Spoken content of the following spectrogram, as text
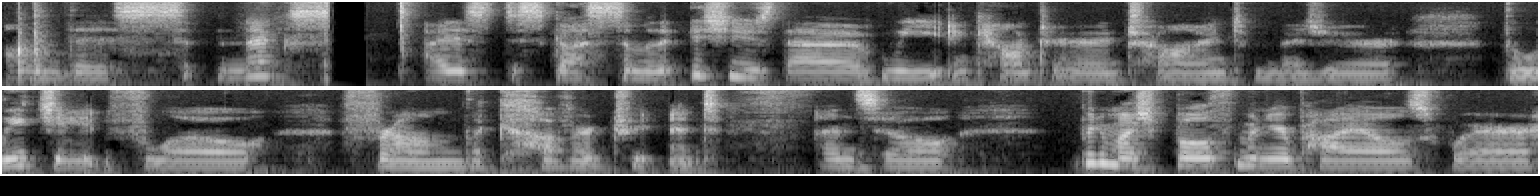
on this next, I just discussed some of the issues that we encountered trying to measure the leachate flow from the covered treatment. And so pretty much both manure piles were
